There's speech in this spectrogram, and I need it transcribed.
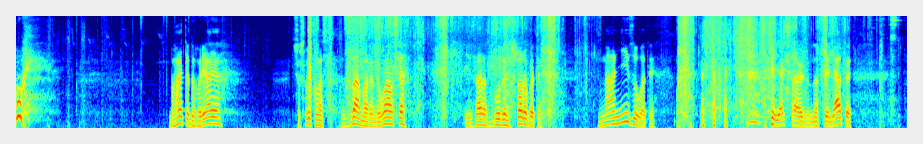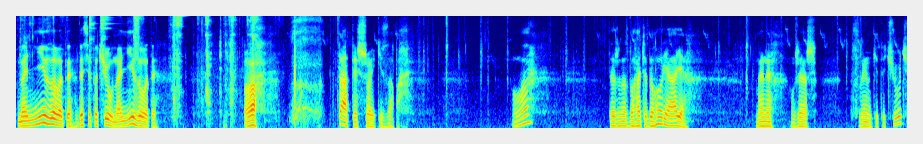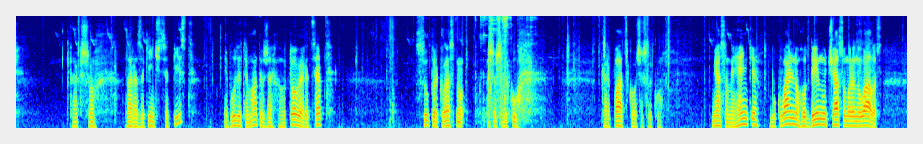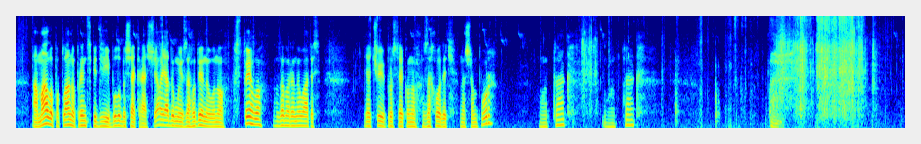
Фух. Багаття догоряє. Шашлик у нас замаринувався. І зараз будемо що робити? Нанізувати. Як правильно? Населяти, нанізувати. Десь я то чув, нанізувати. Ох. Та ти що, який запах. О! Теж у нас багаття догоряє. У мене вже аж слинки течуть. Так що зараз закінчиться піст і будете мати вже готовий рецепт супер класного шашлику. Карпатського шашлику. М'ясо мягеньке, буквально годину часу маринувалось. А мало по плану, в принципі, дві. Було би ще краще. Але я думаю, за годину воно встигло замаринуватись. Я чую просто, як воно заходить на шампур. Отак. Отак.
